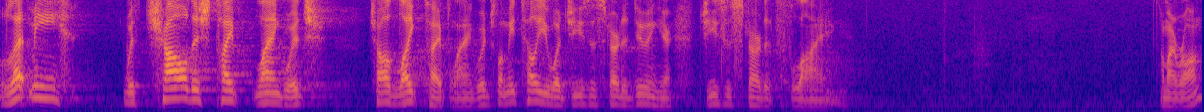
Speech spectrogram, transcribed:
Let me, with childish type language, childlike type language, let me tell you what Jesus started doing here. Jesus started flying. Am I wrong?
